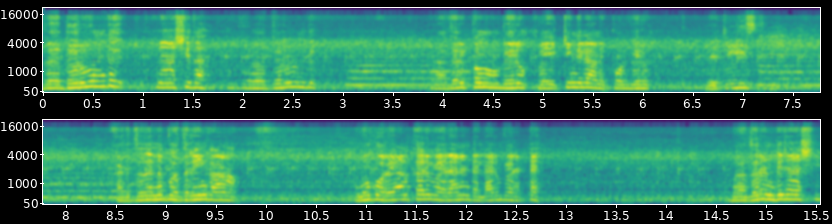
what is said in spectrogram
ബ്രദറുണ്ട്. നാഷിത ബ്രദറും ഉണ്ട് ബ്രദർ ഇപ്പം വരും. വെയിറ്റിങ്ങിലാണ് ഇപ്പോൾ വരും. അടുത്ത് തന്നെ ബ്രദറേയും കാണാം. ഇന്നും കുറേ ആൾക്കാർ വരാനുണ്ട്. എല്ലാവരും വരട്ടെ? ബ്രദർ ഉണ്ട് നാശി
